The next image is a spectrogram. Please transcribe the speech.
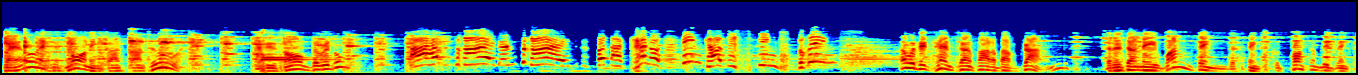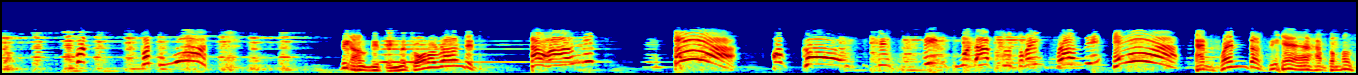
Well, it is morning, Passepartout. Have you solved the riddle? I have tried and tried, but I cannot think how the Sphinx drinks. And with its head so far above ground, there is only one thing the Sphinx could possibly drink from. But, but what? The only thing that's all around it. Does the air have the most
